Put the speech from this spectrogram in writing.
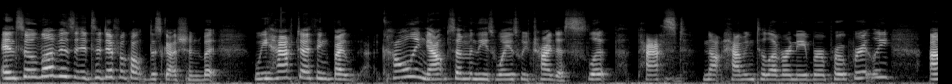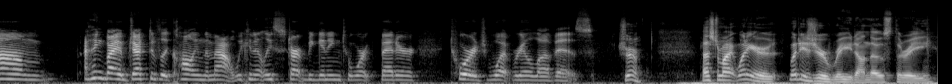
and so love is it's a difficult discussion, but we have to I think by calling out some of these ways we've tried to slip past not having to love our neighbor appropriately, um, I think by objectively calling them out, we can at least start beginning to work better towards what real love is. Sure. Pastor Mike, what are your what is your read on those three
